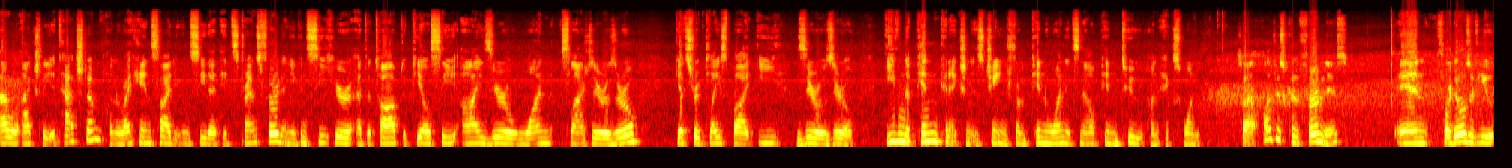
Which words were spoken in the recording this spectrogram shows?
I will actually attach them. On the right hand side you can see that it's transferred and you can see here at the top the PLC I01 slash 00 gets replaced by E00. Even the pin connection is changed from pin 1 it's now pin 2 on X1. So I'll just confirm this. And for those of you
